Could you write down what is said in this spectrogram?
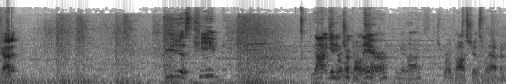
Got it. You just keep not getting Scroll tripped in there. That'd be nice. It's wrong posture. That's what happened.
